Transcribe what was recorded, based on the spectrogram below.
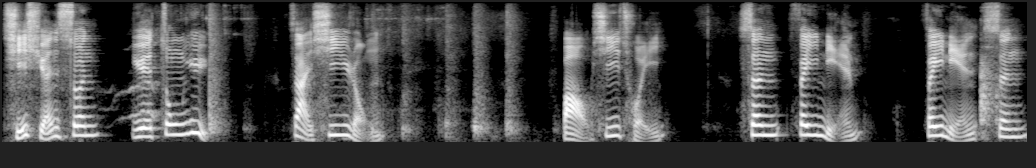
其玄孙曰钟毓，在西戎。保西垂，生飞廉，飞廉生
